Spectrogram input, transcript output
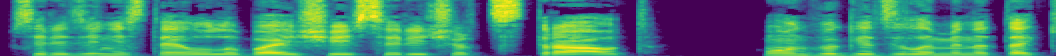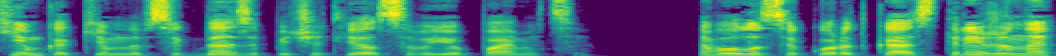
В середине стоял улыбающийся Ричард Страут. Он выглядел именно таким, каким навсегда запечатлелся в ее памяти. Волосы коротко острижены,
